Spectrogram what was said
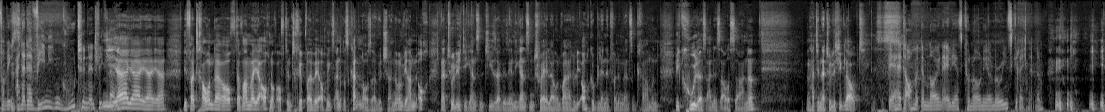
von wegen einer der wenigen guten Entwickler. Ja, ja, ja, ja. Wir vertrauen darauf, da waren wir ja auch noch auf den Trip, weil wir auch nichts anderes kannten außer Witcher. Ne? Und wir haben auch natürlich die ganzen Teaser gesehen, die ganzen Trailer und waren natürlich auch geblendet von dem ganzen Kram und wie cool das alles aussah. Ne? Man hat ihn natürlich geglaubt. Wer hätte auch mit einem neuen Aliens Colonial Marines gerechnet, ne? ja.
